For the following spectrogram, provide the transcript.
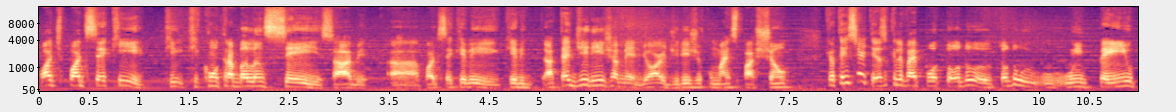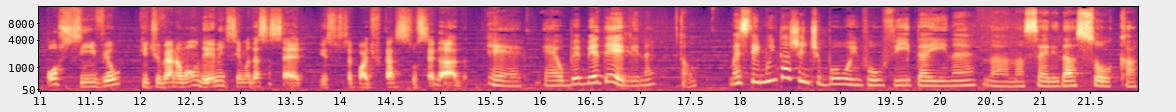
pode, pode ser que, que, que contrabalanceie, sabe? Ah, pode ser que ele, que ele até dirija melhor, dirija com mais paixão que eu tenho certeza que ele vai pôr todo, todo o, o empenho possível que tiver na mão dele em cima dessa série. Isso você pode ficar sossegada. é, é o bebê dele, né? Então, mas tem muita gente boa envolvida aí, né, na, na série da Soca.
